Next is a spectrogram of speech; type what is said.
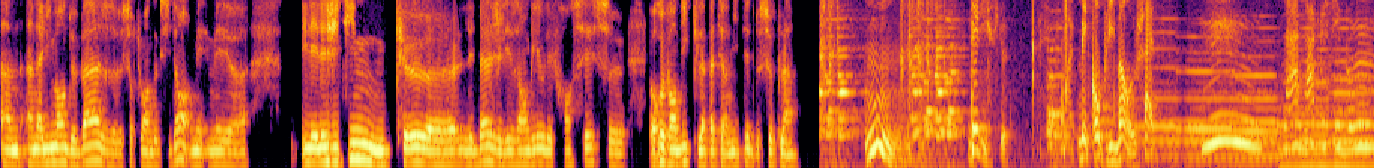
un, un, aliment de base, surtout en Occident, mais, mais euh, il est légitime que euh, les Belges et les Anglais ou les Français se revendiquent la paternité de ce plat. Mmh, délicieux. Mes compliments au chef. Mmh, là, là, que c'est bon.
